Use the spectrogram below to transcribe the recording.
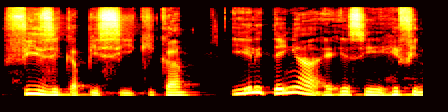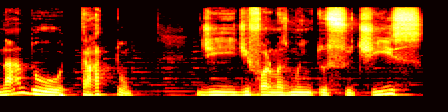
física, psíquica, e ele tenha esse refinado trato de, de formas muito sutis,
